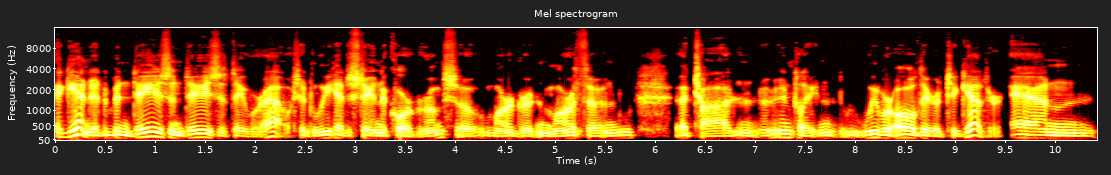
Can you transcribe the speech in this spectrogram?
again, it had been days and days that they were out, and we had to stay in the courtroom. So Margaret and Martha and uh, Todd and, and, Clayton, we were all there together. And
